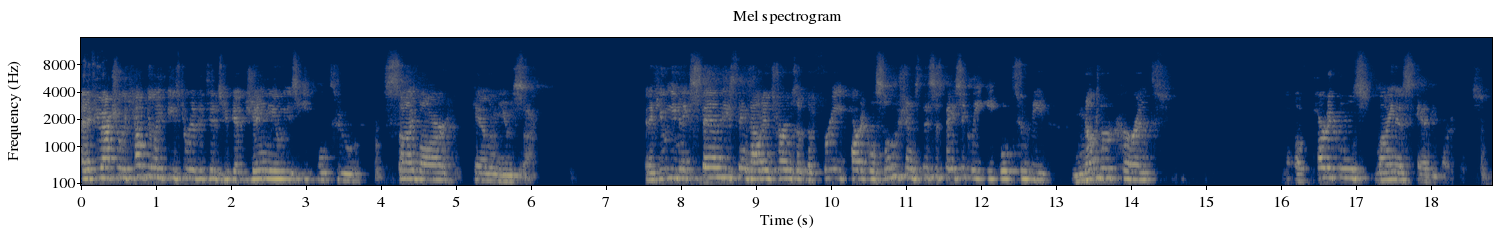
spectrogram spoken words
And if you actually calculate these derivatives, you get j mu is equal to psi bar gamma mu psi. And if you even expand these things out in terms of the free particle solutions, this is basically equal to the number current of particles minus antiparticles.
